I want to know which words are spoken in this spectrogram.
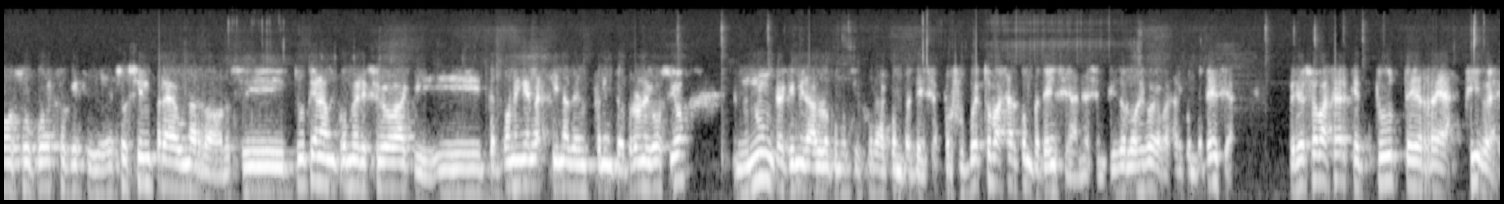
Por supuesto que sí, eso siempre es un error. Si tú tienes un comercio aquí y te ponen en la esquina de enfrente otro negocio, nunca hay que mirarlo como si fuera competencia. Por supuesto va a ser competencia, en el sentido lógico que va a ser competencia, pero eso va a hacer que tú te reactives,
